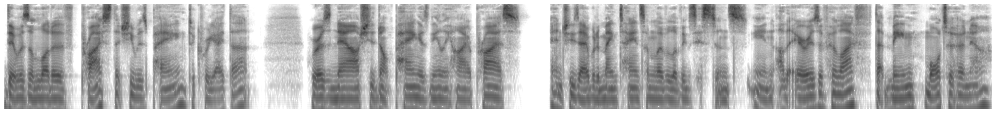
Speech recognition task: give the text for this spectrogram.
there was a lot of price that she was paying to create that. Whereas now she's not paying as nearly high a price and she's able to maintain some level of existence in other areas of her life that mean more to her now.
